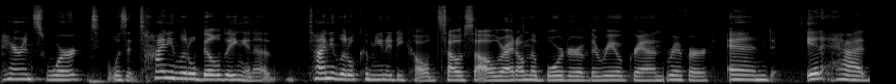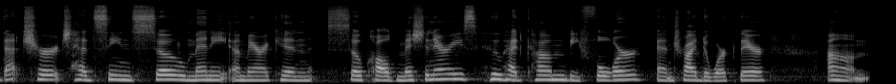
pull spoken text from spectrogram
parents worked was a tiny little building in a tiny little community called Sausal, right on the border of the Rio Grande River, and it had that church had seen so many American so-called missionaries who had come before and tried to work there. Um,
